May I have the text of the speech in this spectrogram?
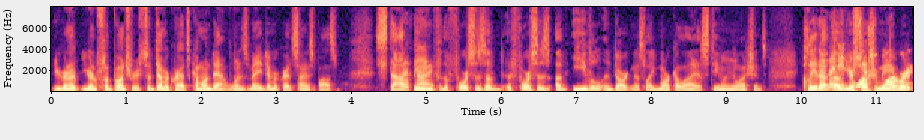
you're gonna you're gonna flip a bunch of so Democrats, come on down. Want as many Democrats sign as possible. Stop That's being right. for the forces of forces of evil and darkness like Mark Elias stealing elections. Cleta, uh, your social media. Where,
